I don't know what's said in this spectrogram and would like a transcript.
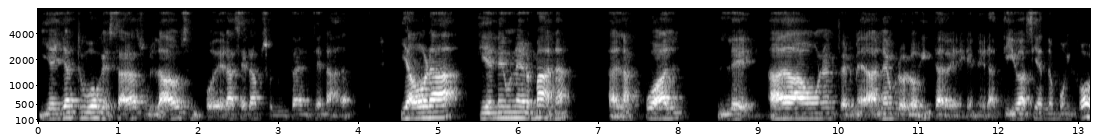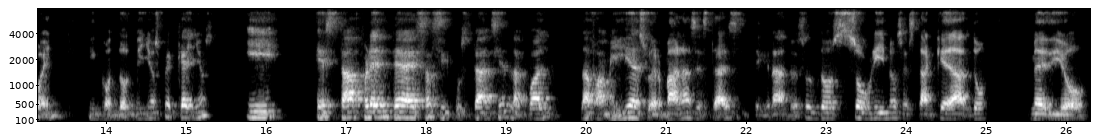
y ella tuvo que estar a su lado sin poder hacer absolutamente nada. Y ahora tiene una hermana a la cual le ha dado una enfermedad neurológica degenerativa siendo muy joven y con dos niños pequeños y está frente a esa circunstancia en la cual la familia de su hermana se está desintegrando, esos dos sobrinos están quedando medio,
